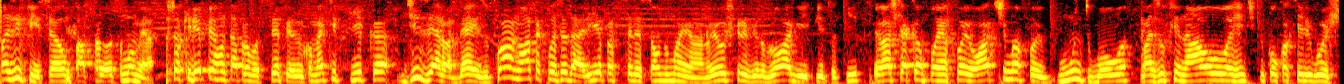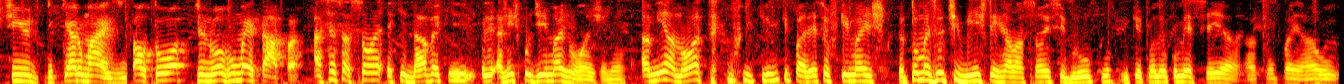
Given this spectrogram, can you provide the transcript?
Mas enfim, isso é um papo para outro momento. Eu só queria perguntar para você, Pedro, como é que fica de 0 a 10, qual a nota que você daria para a seleção do manhã? Eu escrevi no blog, Pito aqui, eu acho que a campanha foi ótima, foi muito boa, mas o final final a gente ficou com aquele gostinho de quero mais. Faltou de novo uma etapa. A sensação é que dava é que a gente podia ir mais longe, né? A minha nota, por incrível que pareça, eu fiquei mais. Eu tô mais otimista em relação a esse grupo do que quando eu comecei a, acompanhar o,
